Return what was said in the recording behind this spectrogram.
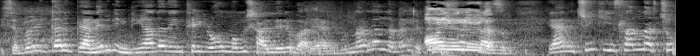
İşte böyle garip yani ne bileyim dünyadan entegre olmamış halleri var yani. Bunlardan da bence konuşmak lazım. Yani çünkü insanlar çok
